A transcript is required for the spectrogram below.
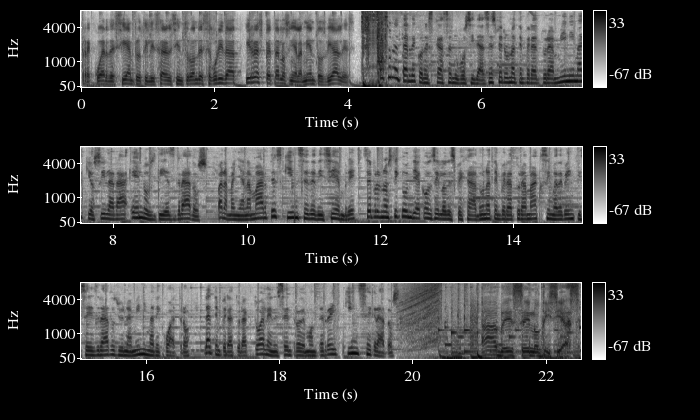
Recuerde siempre utilizar el cinturón de seguridad y respetar los señalamientos viales. Es una tarde con escasa nubosidad. Se espera una temperatura mínima que oscilará en los 10 grados. Para mañana martes 15 de diciembre se pronostica un día con cielo despejado, una temperatura máxima de 26 grados y una mínima de 4. La temperatura actual en el centro de Monterrey 15 grados. ABC Noticias,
